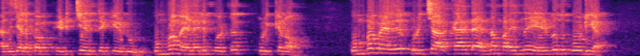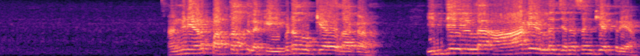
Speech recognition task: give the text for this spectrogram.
അത് ചിലപ്പം എഡിറ്റ് ചെയ്തിട്ടൊക്കെ ഇടുള്ളൂ. കുംഭമേളയിൽ പോയിട്ട് കുളിക്കണോ? കുംഭമേളയിൽ കുളിച്ച ആൾക്കാരുടെ എണ്ണം പറയുന്നത് എഴുപത് കോടിയാണ് അങ്ങനെയാണ് പത്രത്തിലൊക്കെ. ഇവിടെ നോക്കിയാൽ അതാ കാണാം. ഇന്ത്യയിലുള്ള ആകെയുള്ള ജനസംഖ്യ എത്രയാണ്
